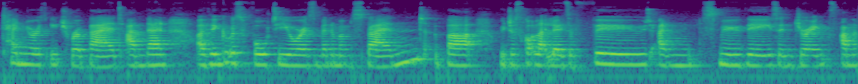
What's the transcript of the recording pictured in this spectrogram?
10 euros each for a bed and then I think it was 40 euros minimum spend but we just got like loads of food and smoothies and drinks and the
